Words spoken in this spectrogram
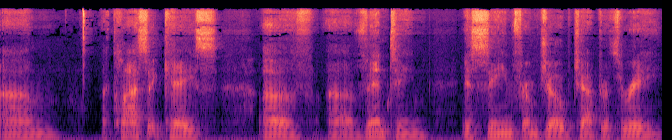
Um, a classic case of uh, venting is seen from Job chapter 3.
